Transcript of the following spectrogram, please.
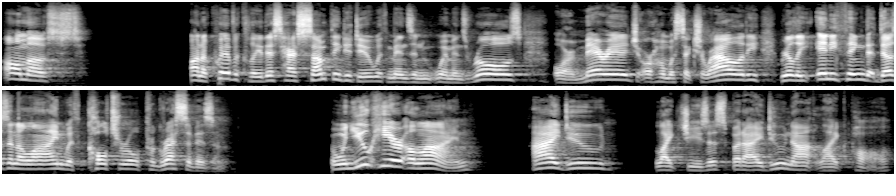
almost unequivocally, this has something to do with men's and women's roles, or marriage, or homosexuality, really anything that doesn't align with cultural progressivism. But when you hear a line, I do like Jesus, but I do not like Paul,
